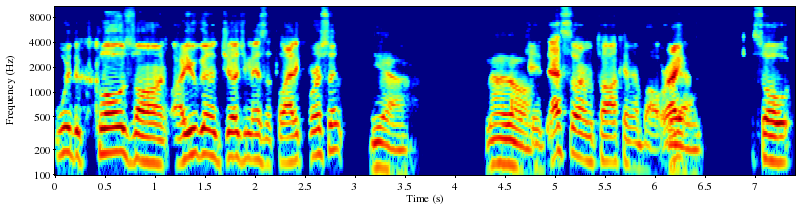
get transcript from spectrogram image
with the clothes on, are you gonna judge him as athletic person? Yeah, not at all. Okay, that's what I'm talking about, right? Yeah. So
